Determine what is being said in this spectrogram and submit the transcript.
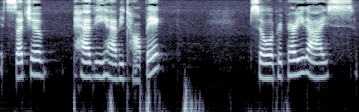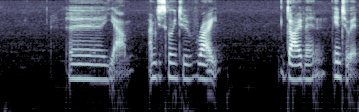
it's such a heavy, heavy topic. So prepare you guys. Uh, yeah, I'm just going to write, dive in into it.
